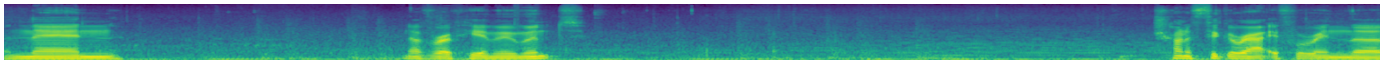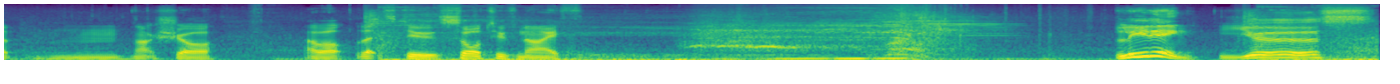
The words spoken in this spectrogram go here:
And then another up here movement. Trying to figure out if we're in the... Hmm, not sure. Oh well, let's do Sawtooth Knife. Bleeding! Yes!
